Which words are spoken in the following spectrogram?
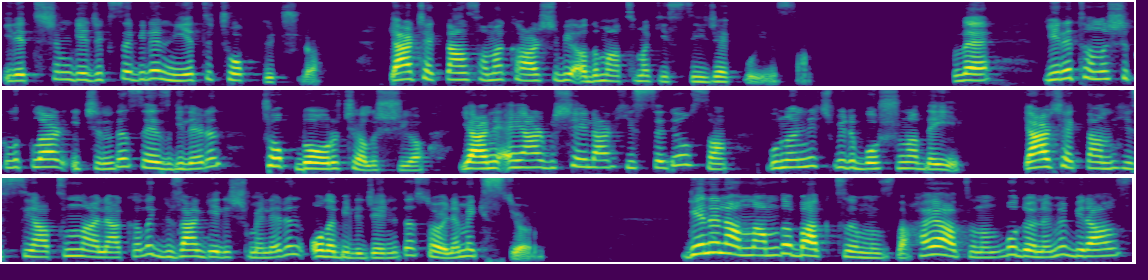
iletişim gecikse bile niyeti çok güçlü. Gerçekten sana karşı bir adım atmak isteyecek bu insan. Ve yeni tanışıklıklar içinde sezgilerin çok doğru çalışıyor. Yani eğer bir şeyler hissediyorsan bunların hiçbiri boşuna değil. Gerçekten hissiyatınla alakalı güzel gelişmelerin olabileceğini de söylemek istiyorum. Genel anlamda baktığımızda hayatının bu dönemi biraz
